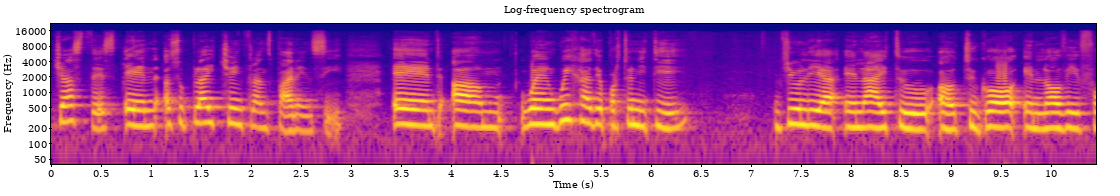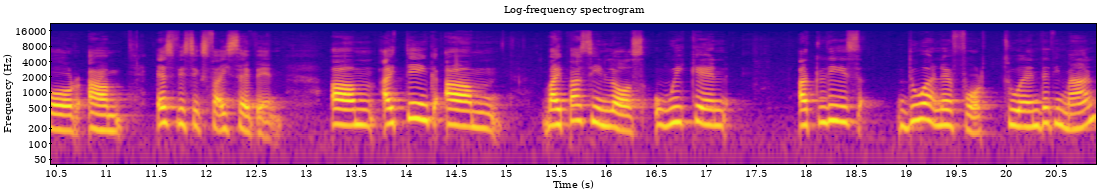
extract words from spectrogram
justice and a supply chain transparency. And um, when we had the opportunity, Julia and I, to, uh, to go and lobby for um, SB 657, um, I think um, by passing laws, we can at least do an effort to end the demand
